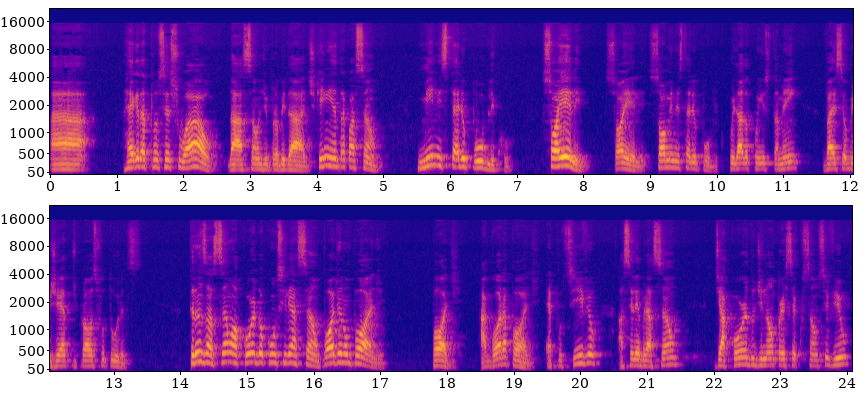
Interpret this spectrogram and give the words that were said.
A regra processual da ação de improbidade. Quem entra com a ação? Ministério Público. Só ele, só ele, só o Ministério Público. Cuidado com isso também, vai ser objeto de provas futuras. Transação, acordo ou conciliação. Pode ou não pode? Pode. Agora pode. É possível a celebração de acordo de não persecução civil,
